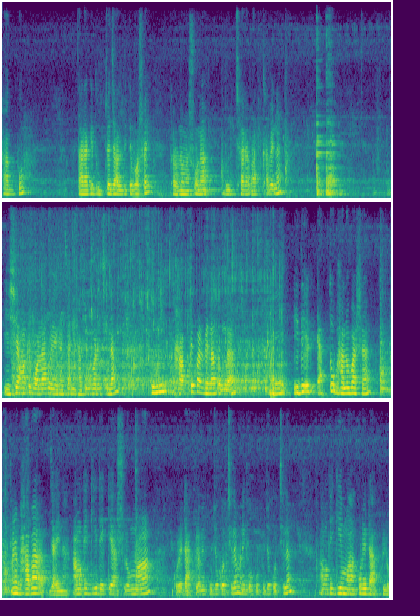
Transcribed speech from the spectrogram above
থাকব। তার আগে দুধটা জাল দিতে বসাই, কারণ আমার সোনা দুধ ছাড়া ভাত খাবে না। এসে আমাকে বলা হয়ে গেছে। আমি ঠাকুর ঘরে ছিলাম। তুমি ভাবতে পারবে না তোমরা। মানে এদের এত ভালোবাসা মানে ভাবা যায় না। আমাকে গিয়ে ডেকে আসলো, মা করে ডাকলো। আমি পুজো করছিলাম মানে গোপুর পুজো করছিলাম। আমাকে গিয়ে মা করে ডাকলো।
